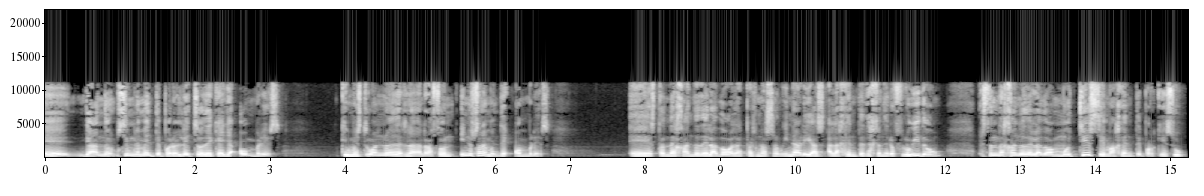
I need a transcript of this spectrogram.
eh, ya no, simplemente por el hecho de que haya hombres que menstruan no es la razón y no solamente hombres eh, están dejando de lado a las personas no binarias, a la gente de género fluido, están dejando de lado a muchísima gente porque su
